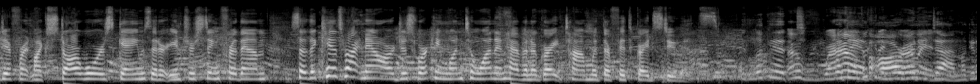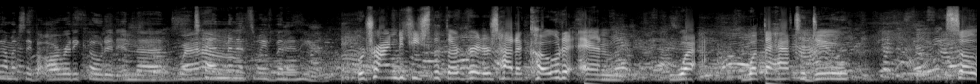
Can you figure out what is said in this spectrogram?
different like Star Wars games that are interesting for them. So the kids right now are just working one to one and having a great time with their fifth grade students look at oh, wow. what they have already done. Look at how much they've already coded in the wow. 10 minutes we've been in here. We're trying to teach the third graders how to code and what what they have to do so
